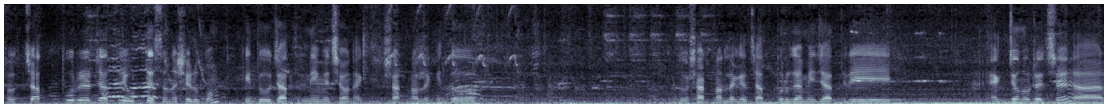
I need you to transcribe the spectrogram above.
তো চাঁদপুরের যাত্রী উঠতেছে না সেরকম, কিন্তু যাত্রী নেমেছে অনেক, ষাটনলে, কিন্তু ষাটনল থেকে চাঁদপুরগামী যাত্রী একজন উঠেছে আর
